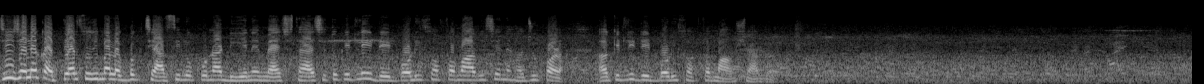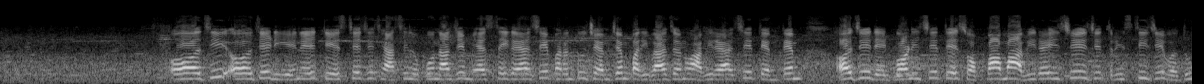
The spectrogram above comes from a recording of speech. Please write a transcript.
જી, જનક, અત્યાર સુધીમાં લગભગ છ્યાસી લોકોના ડીએનએ મેચ થયા છે. તો કેટલી ડેડ બોડી સોંપવામાં આવી છે અને હજુ પણ કેટલી ડેડ બોડી સોંપવામાં આવશે આગળ? જી જે ડીએનએ ટેસ્ટ છે, જે છ્યાસી લોકોના જે મેચ થઈ ગયા છે, પરંતુ જેમ જેમ પરિવારજનો આવી રહ્યા છે, તેમ તેમ જે ડેડ બોડી છે, તે સોંપવામાં આવી રહી છે, જે ત્રીસથી જે વધુ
